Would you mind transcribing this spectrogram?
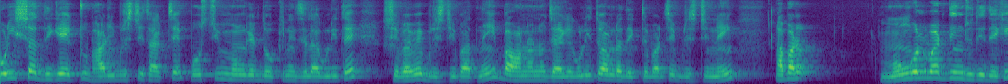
ওড়িশার দিকে একটু ভারী বৃষ্টি থাকছে। পশ্চিমবঙ্গের দক্ষিণের জেলাগুলিতে সেভাবে বৃষ্টিপাত নেই বা অন্যান্য জায়গাগুলিতেও আমরা দেখতে পাচ্ছি বৃষ্টি নেই। আবার মঙ্গলবার দিন যদি দেখি,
